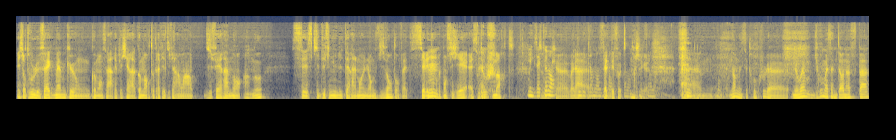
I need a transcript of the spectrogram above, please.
Et surtout, le fait même qu'on commence à réfléchir à comment orthographier différemment, différemment un mot, c'est ce qui définit littéralement une langue vivante, en fait. Si elle était Mm. complètement figée, elle serait morte. Exactement. Donc, euh, voilà, faites des fautes. Non, je rigole. Euh, non, mais c'est trop cool. euh. Mais ouais, du coup, moi, ça me turn off pas.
